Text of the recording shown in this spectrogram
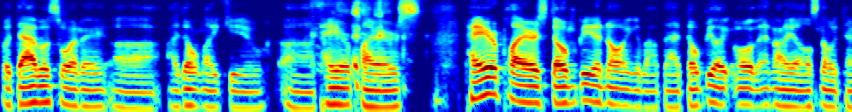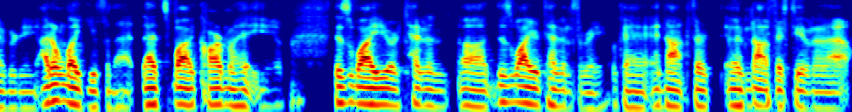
But Dabo Swinney, uh, I don't like you. Uh, pay your players, pay your players. Don't be annoying about that. Don't be like, oh, the NIL is no integrity. I don't like you for that. That's why karma hit you. This is why you're ten and uh, this is why you're ten and three, okay, and not third, uh, not fifteen and now.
